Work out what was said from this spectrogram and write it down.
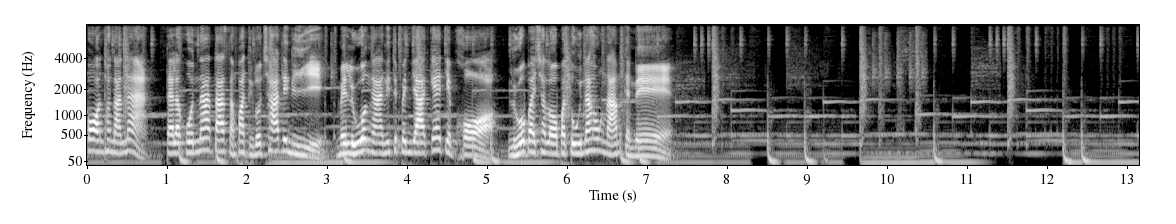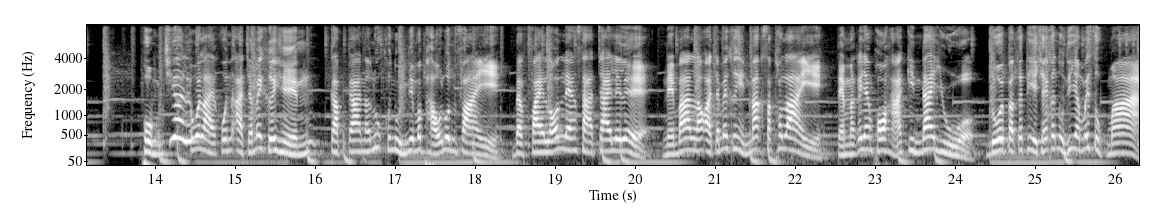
ป้อนเท่านั้นน่ะ แต่ละคนหน้าตาสัมผัสถึงรสชาติได้ดี ไม่รู้ว่างานนี้จะเป็นยาแก้เจ็บคอ หรือว่าไปชะลอประตูหน้าห้องน้ำกันแน่ ผมเชื่อเลยว่าหลายคนอาจจะไม่เคยเห็นกับการเอาลูกขนุนเนี่ยมาเผาลนไฟ แบบไฟร้อนแรงสาใจเลยแหละในบ้านเราอาจจะไม่เคยเห็นมากสักเท่าไหร่ แต่มันก็ยังพอหากินได้อยู่ โดยปกติใช้ขนุนที่ยังไม่สุกมาก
